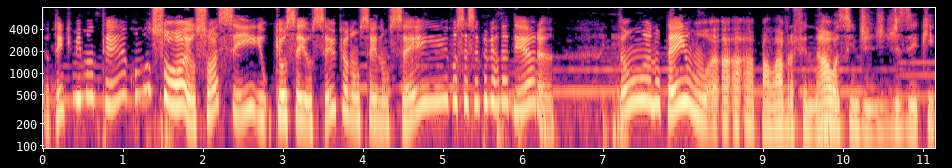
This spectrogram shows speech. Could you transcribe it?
Eu tenho que me manter como eu sou. Eu sou assim. O que eu sei, eu sei. O que eu não sei, não sei. E você sempre verdadeira. Então eu não tenho a, a, a palavra final, assim, de, de, dizer que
